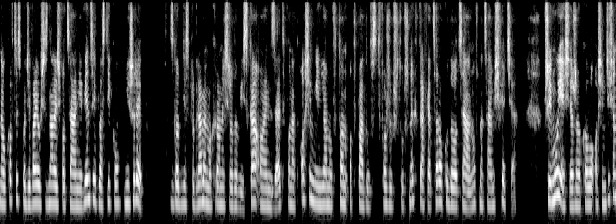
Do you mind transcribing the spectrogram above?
naukowcy spodziewają się znaleźć w oceanie więcej plastiku niż ryb. Zgodnie z programem ochrony środowiska ONZ, ponad 8 milionów ton odpadów z tworzyw sztucznych trafia co roku do oceanów na całym świecie. Przyjmuje się, że około 80%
